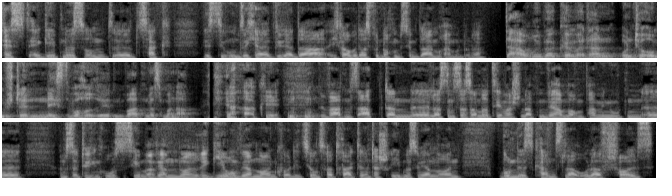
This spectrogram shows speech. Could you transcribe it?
Testergebnis und äh, zack ist die Unsicherheit wieder da. Ich glaube, das wird noch ein bisschen bleiben, Raimund, oder? Darüber können wir dann unter Umständen nächste Woche reden. Warten wir es mal ab. Ja, okay. wir warten es ab. Dann äh, lass uns das andere Thema schnappen. Wir haben noch ein paar Minuten. Äh, und das ist natürlich ein großes Thema. Wir haben eine neue Regierung, wir haben einen neuen Koalitionsvertrag, der unterschrieben ist. Wir haben einen neuen Bundeskanzler. Olaf Scholz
